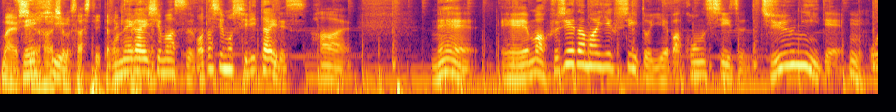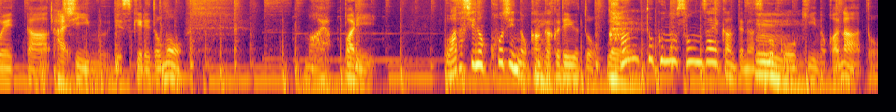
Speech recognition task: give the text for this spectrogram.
前吉の話をさせていただきたいお願いします。私も知りたいです。はい。ねえ。えー、まあ藤枝舞 FC といえば今シーズン12位で終えたチームですけれども、うんはい、まあやっぱり私の個人の感覚でいうと、監督の存在感っていうのはすごく大きいのかなと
